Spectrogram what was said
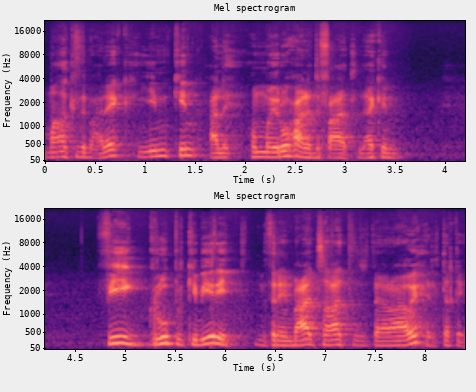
ما أكذب عليك يمكن عليه هم يروحوا على دفعات لكن في group كبير مثلا بعد صلاة التراويح يلتقي.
